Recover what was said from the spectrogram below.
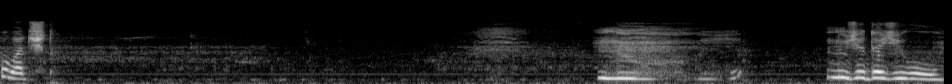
Побачите. Ну, ну я даю.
